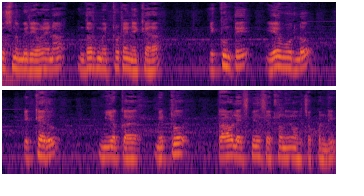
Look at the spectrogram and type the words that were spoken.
చూసిన మీరు ఎవరైనా ఇంతవరకు మెట్రో ట్రైన్ ఎక్కారా? ఎక్కుంటే ఏ ఊర్లో ఎక్కారు? మీ యొక్క మెట్రో ట్రావెల్ ఎక్స్పీరియన్స్ ఎట్లా ఉందో చెప్పండి.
